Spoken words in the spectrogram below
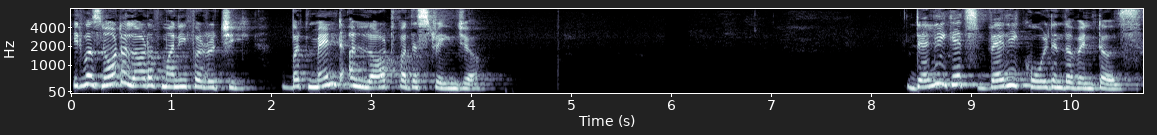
It was not a lot of money for Ruchi, but meant a lot for the stranger. Delhi gets very cold in the winters.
